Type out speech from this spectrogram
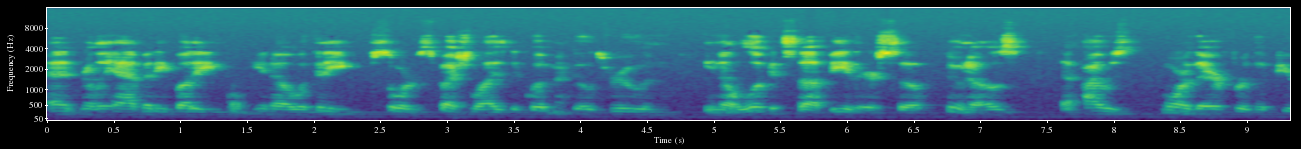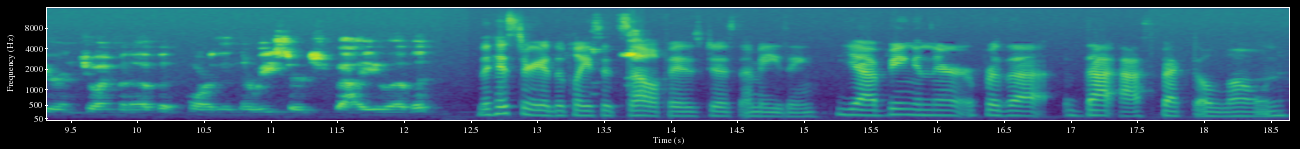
I didn't really have anybody, you know, with any sort of specialized equipment go through and, you know, look at stuff either. So who knows? I was more there for the pure enjoyment of it more than the research value of it. The history of the place itself is just amazing. Yeah, being in there for that that aspect alone.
